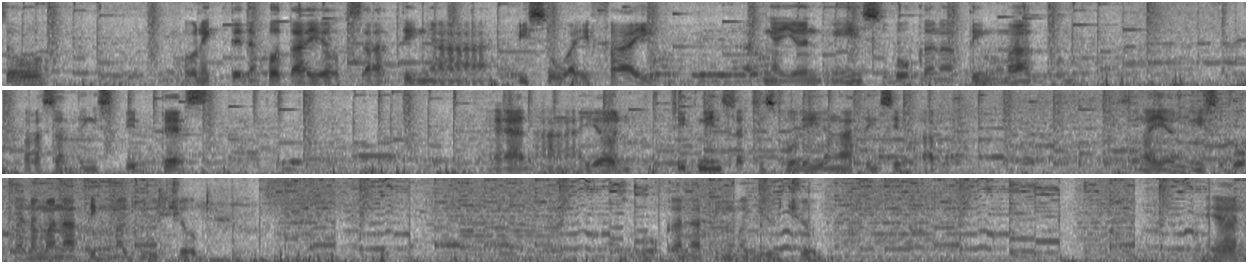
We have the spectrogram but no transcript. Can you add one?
So connected na po tayo sa ating uh, piso wifi. At ngayon is subukan nating mag para sa ating speed test. Ayan ah, ngayon so it means successfully yung ating setup. So ngayon is subukan naman nating mag youtube subukan nating mag youtube ayan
